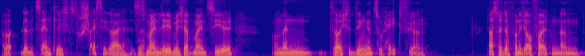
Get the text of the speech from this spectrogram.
Aber letztendlich ist doch scheißegal. Es ja. ist mein Leben, ich habe mein Ziel. Und wenn solche Dinge zu Hate führen, lasst euch davon nicht aufhalten, dann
